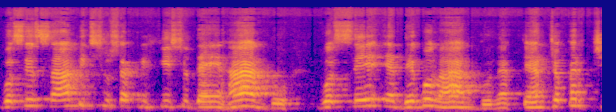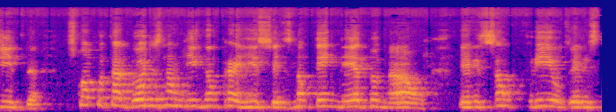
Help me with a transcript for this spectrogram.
você sabe que se o sacrifício der errado, você é degolado, né? perde a partida. Os computadores não ligam para isso, eles não têm medo, não. Eles são frios, eles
